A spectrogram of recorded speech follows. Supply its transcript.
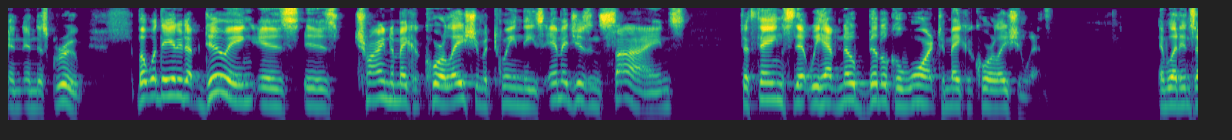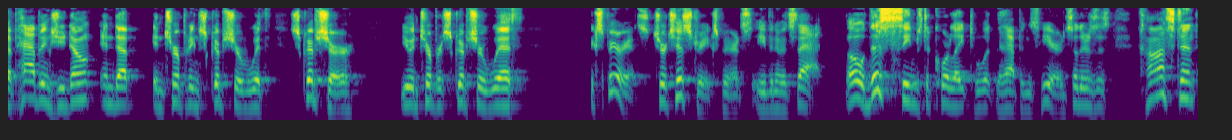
in, in this group, but what they ended up doing is, is trying to make a correlation between these images and signs to things that we have no biblical warrant to make a correlation with. And what ends up happening is you don't end up interpreting Scripture with Scripture, you interpret Scripture with experience, church history experience, even if it's that. Oh, this seems to correlate to what happens here. And so there's this constant,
